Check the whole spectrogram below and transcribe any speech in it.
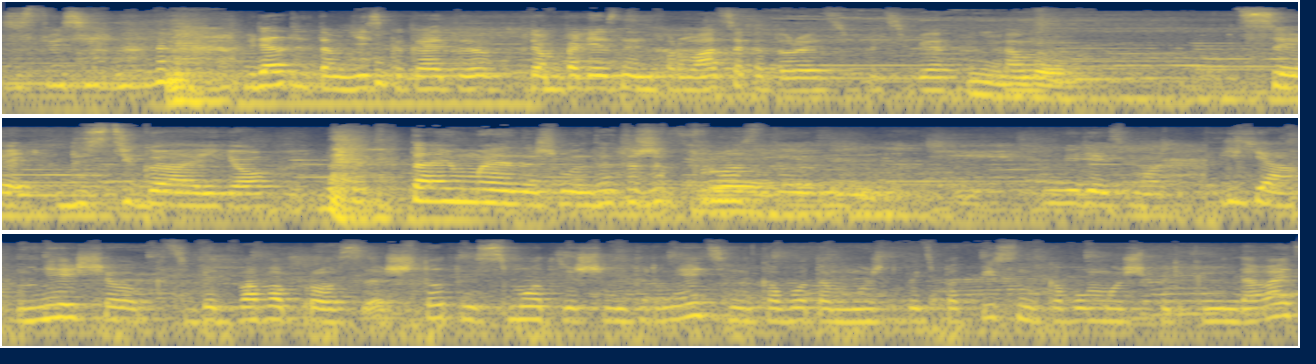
действительно вряд ли там есть какая-то прям полезная информация, которая типа тебе ну там цель, достигая ее, тайм-менеджмент, это же просто умереть можно. Илья, у меня еще к тебе два вопроса. Что ты смотришь в интернете, на кого там может быть подписан, кого можешь порекомендовать?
